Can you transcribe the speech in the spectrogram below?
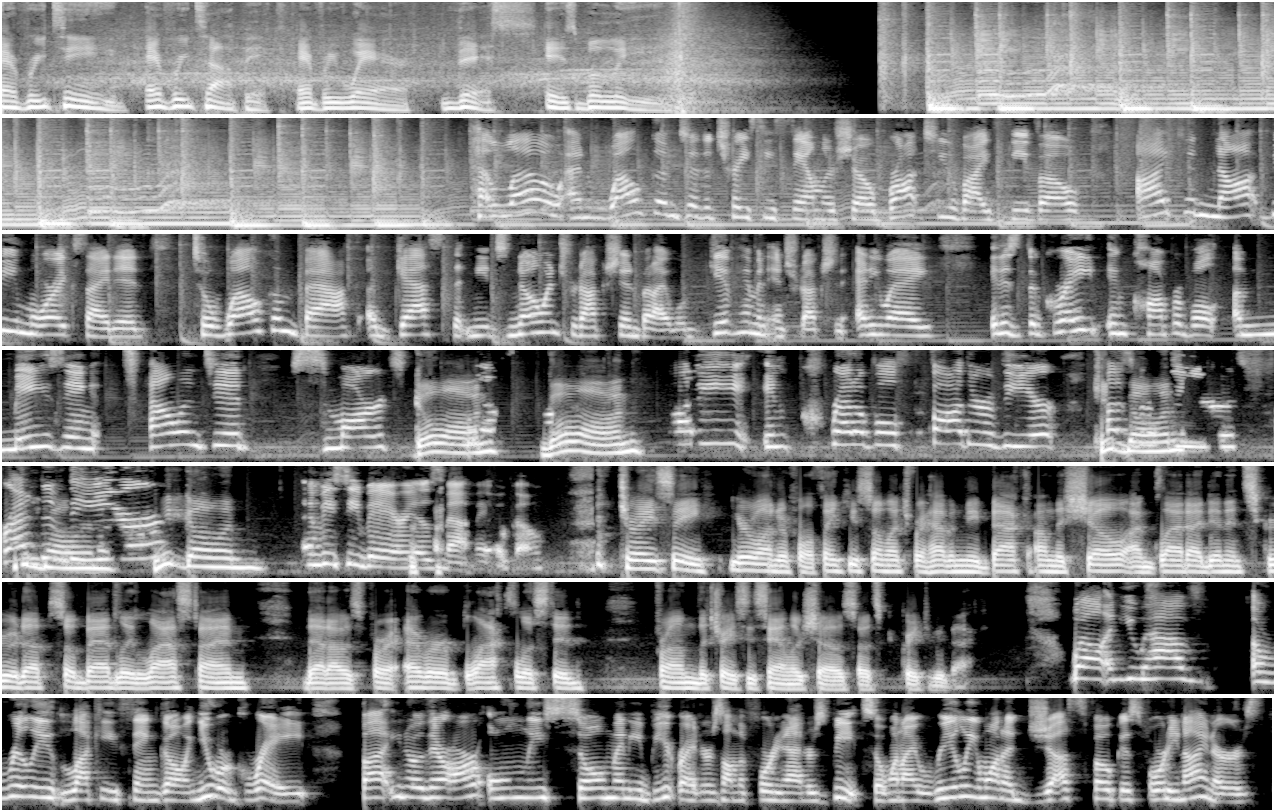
Every team, every topic, everywhere. This is Believe. Hello, and welcome to the Tracy Sandler Show, brought to you by FIVO. I could not be more excited to welcome back a guest that needs no introduction, but I will give him an introduction anyway. It is the great, incomparable, amazing, talented, smart, Go on. Go on. funny, incredible father of the year, Keep husband of going. the year, friend Keep of the year. Keep going. NBC Bay Area's Matt Maiocco. Tracy, you're wonderful. Thank you so much for having me back on the show. I'm glad I didn't screw it up so badly last time that I was forever blacklisted from the Tracy Sandler show. So it's great to be back. Well, and you have a really lucky thing going. You were great, but you know, there are only so many beat writers on the 49ers beat. So when I really want to just focus 49ers,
